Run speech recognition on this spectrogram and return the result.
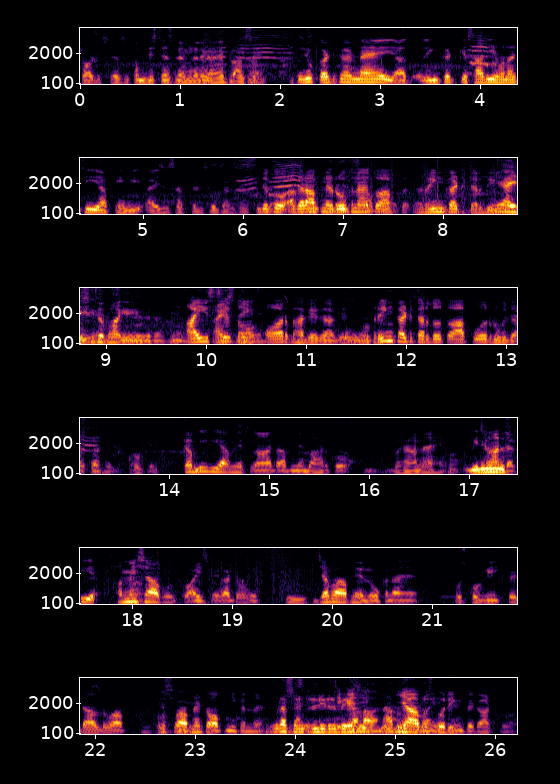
शॉर्ट डिस्टेंस कम डिस्टेंस में हमने लगाया प्लांट्स है तो जो कट करना है या रिंग कट के साथ ही होना चाहिए या आप कहीं भी आइस के साथ कट इसको कर सकते हैं? देखो अगर आपने रोकना है तो आप रिंग कट कर दीजिए। आईसी तो भागेगा आइस से तो और भागेगा आगे। रिंग कट कर दो तो आप वो रुक जाता है। ओके कभी भी आपने प्लांट आपने बाहर को बढ़ाना है मिनिमम उसकी हमेशा आप उसको आइस पे काटोगे। जब आपने रोकना है उसको वीक पे डाल दो आप। उसको आपने टॉप नहीं करना है। पूरा सेंट्रल लीडर पे डाला ना या आप उसको रिंग पे काट दो आप।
